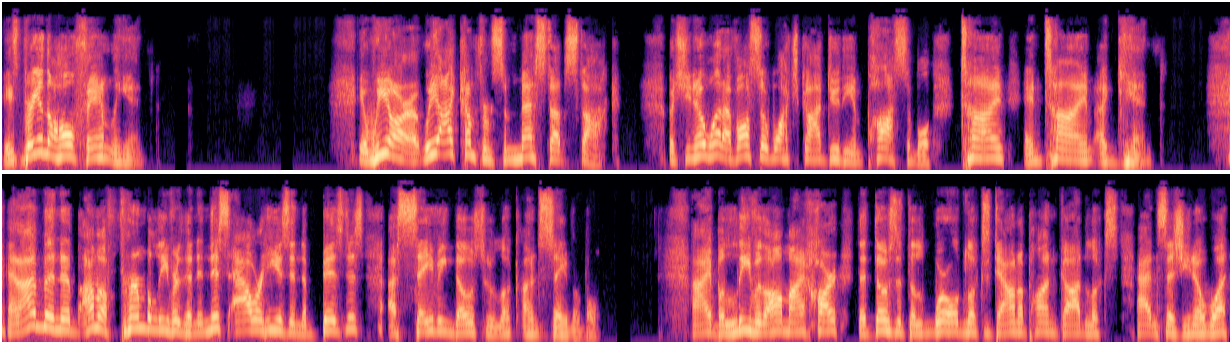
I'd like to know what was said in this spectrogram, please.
He's bringing the whole family in. Yeah, we are, we, I come from some messed up stock. But you know what? I've also watched God do the impossible time and time again. And I'm a, I'm a firm believer that in this hour, he is in the business of saving those who look unsavable. I believe with all my heart that those that the world looks down upon, God looks at and says, you know what?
